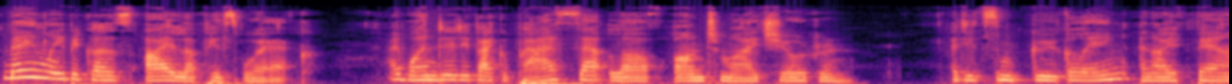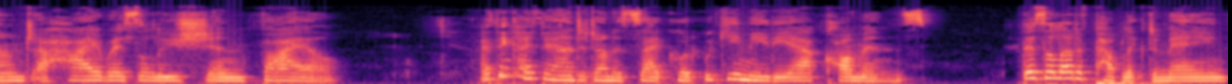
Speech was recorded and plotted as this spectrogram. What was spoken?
mainly because I love his work. I wondered if I could pass that love on to my children. I did some Googling and I found a high resolution file I think I found it on a site called Wikimedia Commons. There's a lot of public domain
